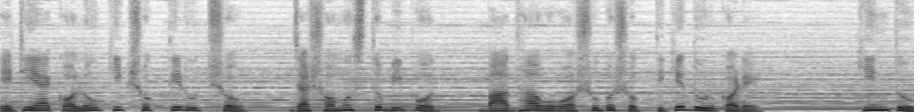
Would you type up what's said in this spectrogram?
এটি এক অলৌকিক শক্তির উৎস, যা সমস্ত বিপদ, বাধা ও অশুভ শক্তিকে দূর করে। কিন্তু,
